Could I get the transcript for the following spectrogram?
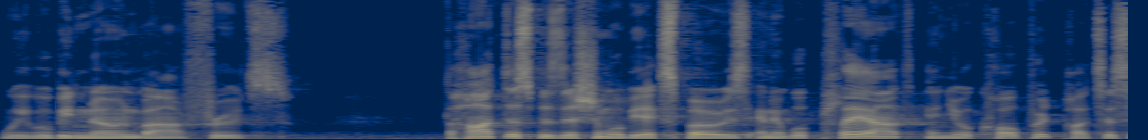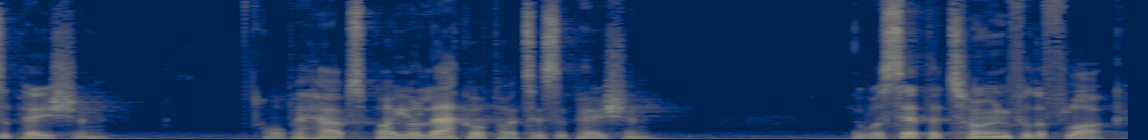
We will be known by our fruits. The heart disposition will be exposed, and it will play out in your corporate participation, or perhaps by your lack of participation. It will set the tone for the flock,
